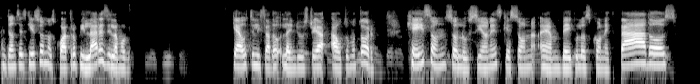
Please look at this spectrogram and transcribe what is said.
Entonces, ¿qué son los cuatro pilares de la movilidad? Que ha utilizado la industria automotor, que son soluciones que son em, vehículos conectados,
